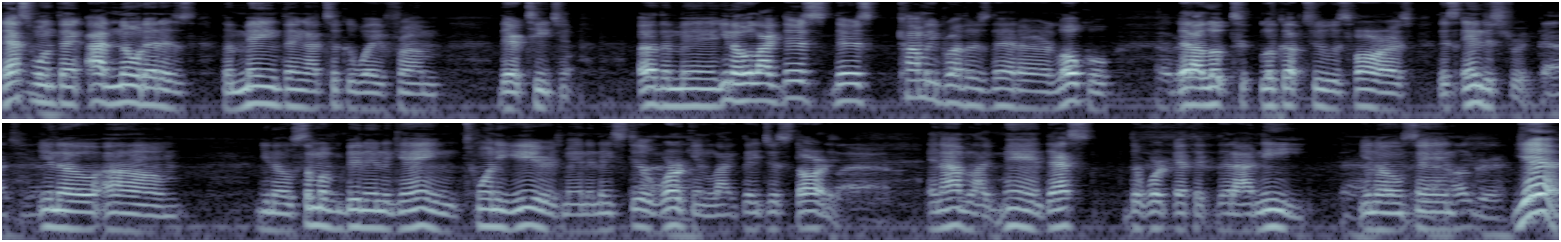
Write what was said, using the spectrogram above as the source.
that's one thing I know that is the main thing I took away from their teaching. Other men, you know, like there's there's comedy brothers that are local Okay. that I look to, look up to as far as this industry. Gotcha. You know, um, you know, some of them been in the game 20 years, man, and they still Wow. working like they just started. Wow. And I'm like, man, that's the work ethic that I need. That You know what I'm saying? Hunger. Yeah,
